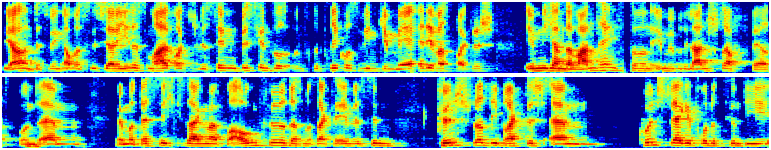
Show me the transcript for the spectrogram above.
ja, und deswegen, aber es ist ja jedes Mal praktisch, wir sehen ein bisschen so unsere Trikots wie ein Gemälde, was praktisch eben nicht an der Wand hängt, sondern eben über die Landschaft fährt. Und ähm, wenn man das sich, sagen wir mal, vor Augen führt, dass man sagt, ey, wir sind Künstler, die praktisch ähm, Kunstwerke produzieren, die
